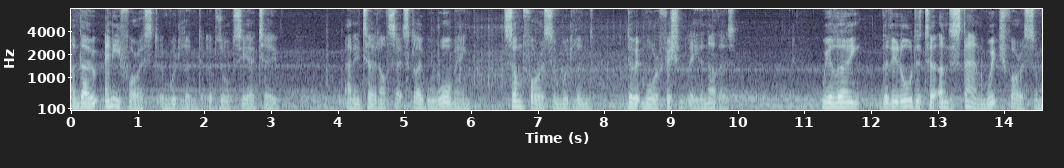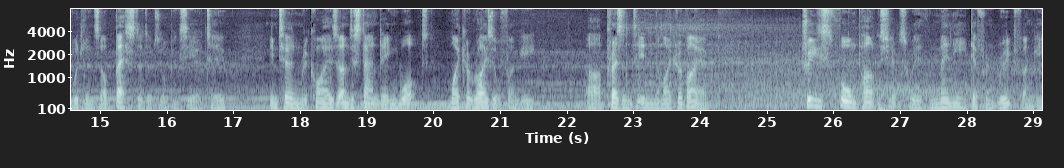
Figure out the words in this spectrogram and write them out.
And though any forest and woodland absorbs CO2 and in turn offsets global warming, some forests and woodland do it more efficiently than others. We are learning that in order to understand which forests and woodlands are best at absorbing CO2, in turn requires understanding what mycorrhizal fungi are present in the microbiome. Trees form partnerships with many different root fungi,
